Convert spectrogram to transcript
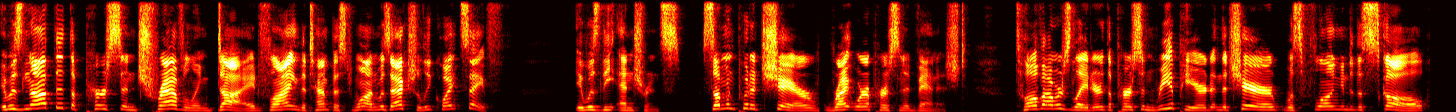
It was not that the person traveling died, flying the Tempest 1 was actually quite safe. It was the entrance. Someone put a chair right where a person had vanished. Twelve hours later, the person reappeared and the chair was flung into the skull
